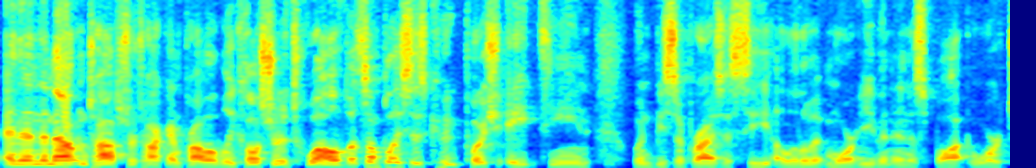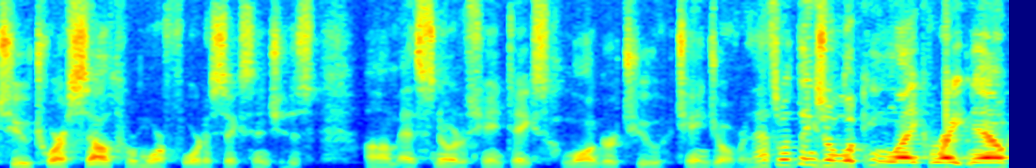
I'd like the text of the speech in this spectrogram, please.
And then the mountaintops, we're talking probably closer to 12, but some places could push 18. Wouldn't be surprised to see a little bit more even in a spot or two. To our south, we're more 4 to 6 inches um, as snow takes longer to change over. That's what things are looking like right now.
